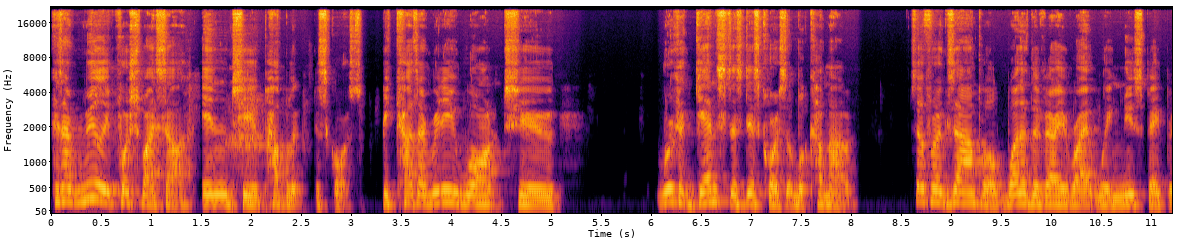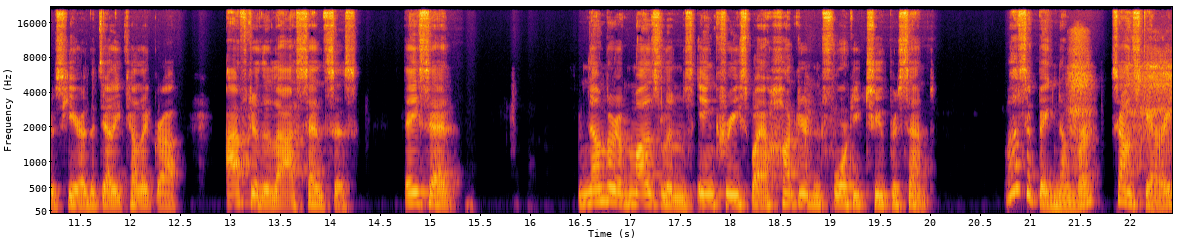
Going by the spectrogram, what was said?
because I really push myself into public discourse because I really want to work against this discourse that will come out. So, for example, one of the very right wing newspapers here, the Daily Telegraph, after the last census, they said number of Muslims increased by 142%. Well, that's a big number. Sounds scary.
